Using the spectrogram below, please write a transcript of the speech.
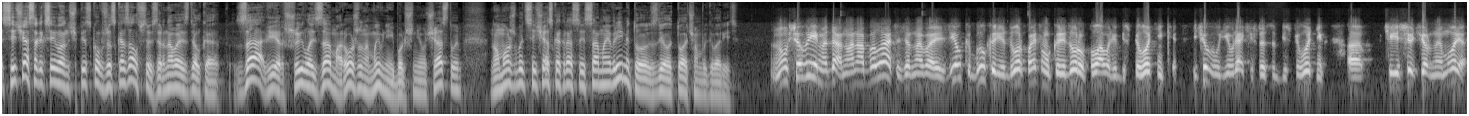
сейчас Алексей Иванович Песков же сказал, все, зерновая сделка завершилась, заморожена, мы в ней больше не участвуем. Но, может быть, сейчас как раз и самое время то сделать то, о чем вы говорите? Ну, все время, да, но она была, это зерновая сделка, был коридор, по этому коридору плавали беспилотники. И что вы удивляетесь, что этот беспилотник э, через все Черное море,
